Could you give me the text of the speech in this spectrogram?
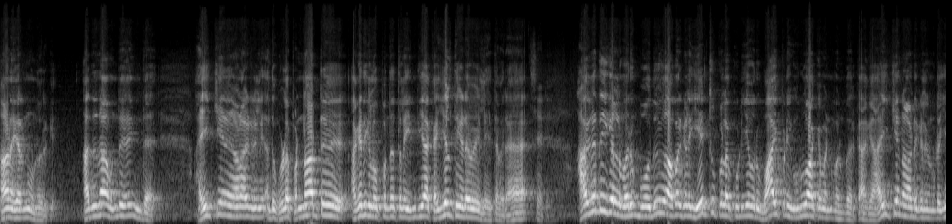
ஆணையர்னு ஒன்று இருக்குது அதுதான் வந்து இந்த ஐக்கிய நாடுகளின் அந்த உள்ள பன்னாட்டு அகதிகள் ஒப்பந்தத்தில் இந்தியா கையெழுத்திடவே இல்லையே தவிர சரி. அகதிகள் வரும்போது அவர்களை ஏற்றுக்கொள்ளக்கூடிய ஒரு வாய்ப்பினை உருவாக்க வேண்டும் என்பதற்காக ஐக்கிய நாடுகளினுடைய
